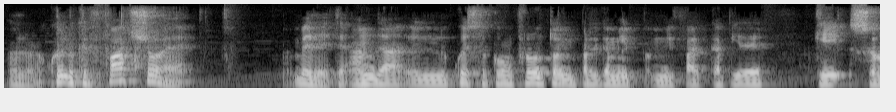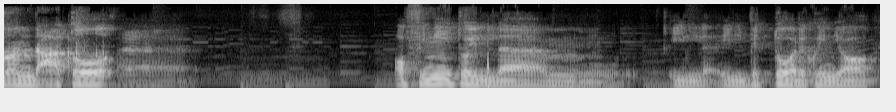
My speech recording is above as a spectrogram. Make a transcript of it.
Allora, quello che faccio è, vedete, anda, il- questo confronto in pratica mi, mi fa capire che sono andato, eh, ho finito il, ehm, il, il vettore, quindi ho,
